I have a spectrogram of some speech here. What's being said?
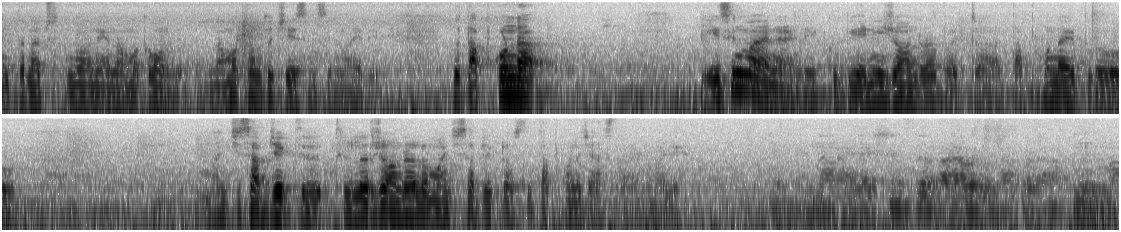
ఎంత నచ్చుతుందో అనే నమ్మకం ఉంది. నమ్మకంతో చేసిన సినిమా ఇది. సో తప్పకుండా ఏ సినిమా అయినా అండి కుడ్ బి ఎనీ జానరా బట్ తప్పకుండా ఇప్పుడు మంచి సబ్జెక్ట్ థ్రిల్లర్ జానరాలో మంచి సబ్జెక్ట్ వస్తే తప్పకుండా చేస్తానండి మళ్ళీ. ఎలక్షన్స్ హడావుడి ఉన్నా కూడా. సినిమా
